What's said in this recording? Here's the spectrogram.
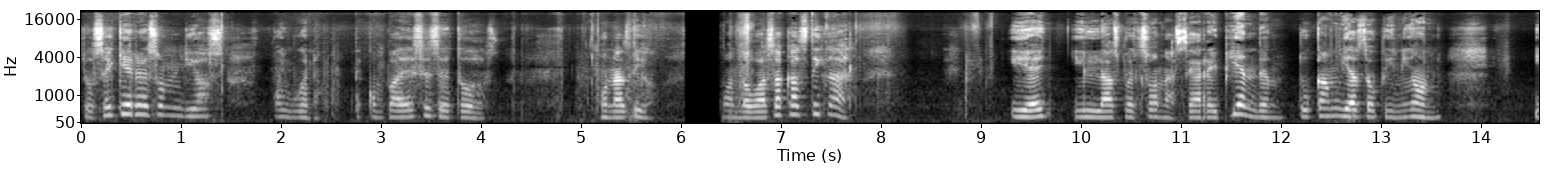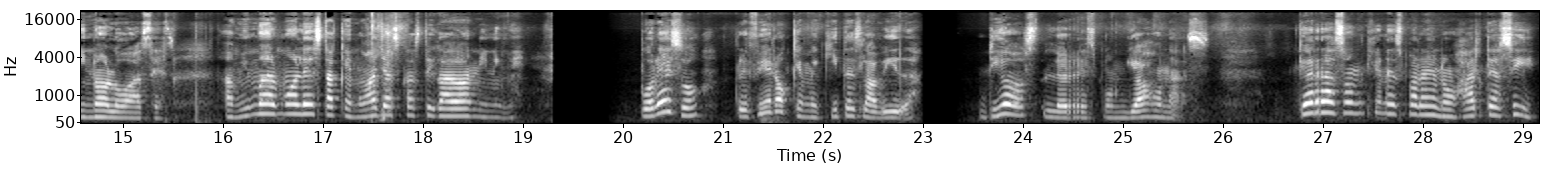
Yo sé que eres un Dios muy bueno, te compadeces de todos. Jonás dijo, cuando vas a castigar y, y las personas se arrepienten, tú cambias de opinión y no lo haces. A mí me molesta que no hayas castigado a Nínive. Por eso prefiero que me quites la vida. Dios le respondió a Jonás, ¿qué razón tienes para enojarte así?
